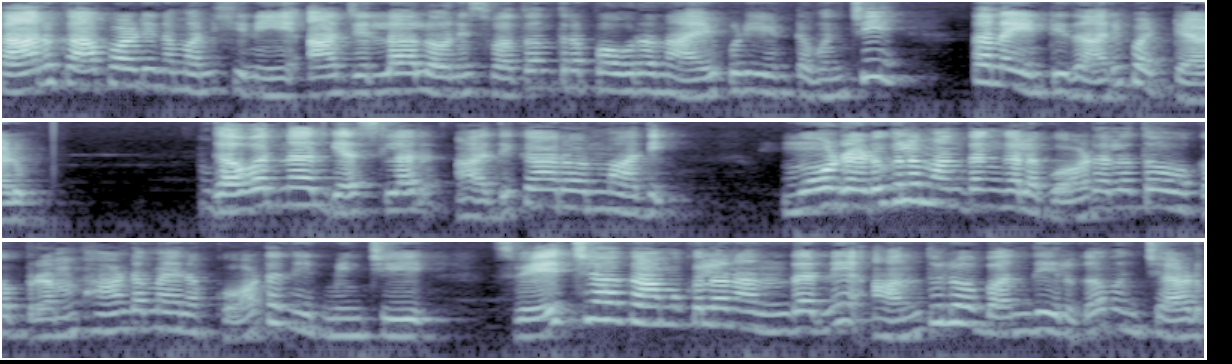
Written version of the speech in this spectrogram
తాను కాపాడిన మనిషిని ఆ జిల్లాలోని స్వతంత్ర పౌర నాయకుడి ఇంట ఉంచి తన ఇంటి దారి పట్టాడు. గవర్నర్ గెస్లర్ అధికారోన్మాది. మూడడుగుల మందం గల గోడలతో ఒక బ్రహ్మాండమైన కోట నిర్మించి స్వేచ్ఛా కాముకులను అందరినీ అందులో బందీలుగా ఉంచాడు.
